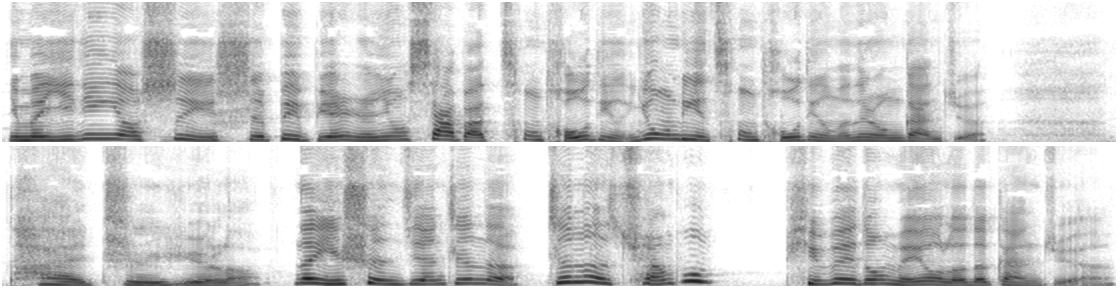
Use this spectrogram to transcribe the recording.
你们一定要试一试被别人用下巴蹭头顶，用力蹭头顶的那种感觉，太治愈了。那一瞬间，真的真的全部疲惫都没有了的感觉。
